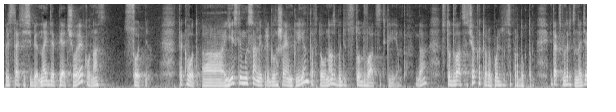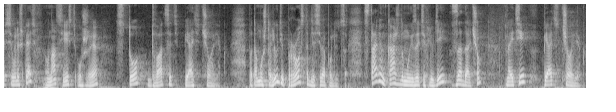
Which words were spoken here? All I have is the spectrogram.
Представьте себе, найдя 5 человек, у нас сотня. Так вот, а, если мы сами приглашаем клиентов, то у нас будет 120 клиентов. Да? 120 человек, которые пользуются продуктом. Итак, смотрите, найдя всего лишь 5, у нас есть уже 125 человек. Потому что люди просто для себя пользуются. Ставим каждому из этих людей задачу найти 5 человек,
